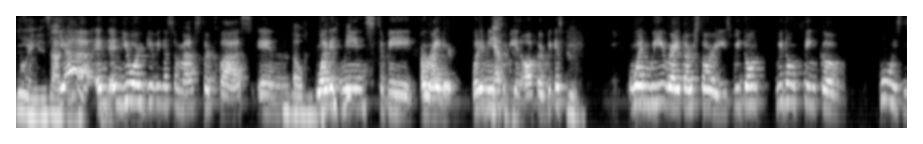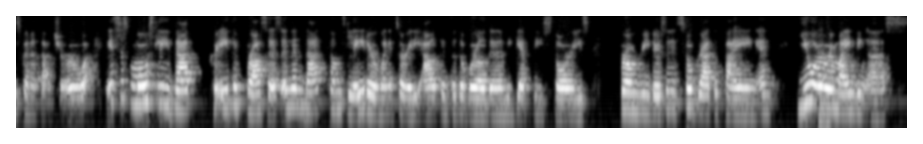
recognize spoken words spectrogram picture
you're doing, exactly. Yeah, and and you are giving us a master class in Oh. what it means to be a writer, what it means Yep. to be an author. Because Mm. when we write our stories, we don't we don't think of who is this gonna touch or what. It's just mostly that creative process, and then that comes later when it's already out into the world, and then we get these stories from readers, and it's so gratifying. And you are reminding us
